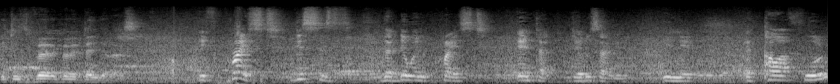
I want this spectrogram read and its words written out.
it is very, very dangerous. if Christ, this is the day when Christ entered Jerusalem in a, a powerful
